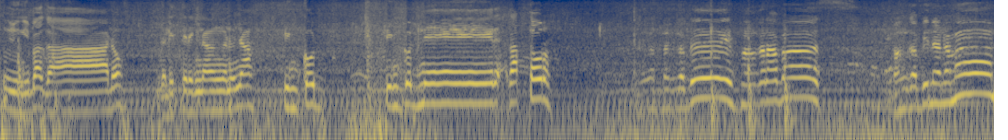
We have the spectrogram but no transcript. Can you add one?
Ito yung iba, ga, ano, galitiring ng ano niya, pin code. Pin code ni Raptor. Magandang gabi, mga karabas. Panggabi na naman.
